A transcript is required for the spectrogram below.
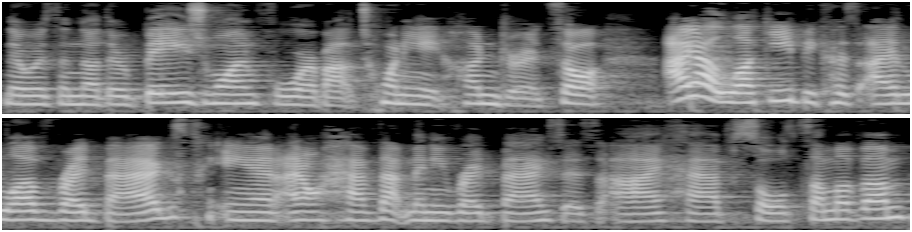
There was another beige one for about 2800 So I got lucky because I love red bags and I don't have that many red bags as I have sold some of them.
